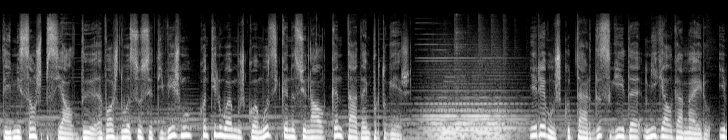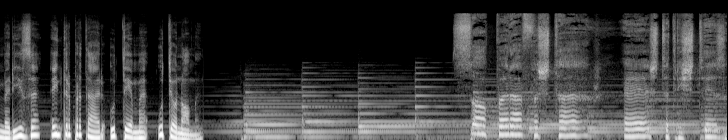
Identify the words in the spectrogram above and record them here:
Nesta emissão especial de A Voz do Associativismo, continuamos com a música nacional cantada em português. Iremos escutar de seguida Miguel Gameiro e Marisa a interpretar o tema O Teu Nome. Só para afastar esta tristeza,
